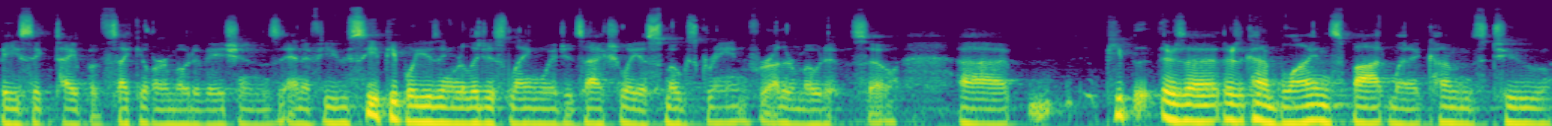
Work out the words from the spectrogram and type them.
basic type of secular motivations. And if you see people using religious language, it's actually a smokescreen for other motives. So uh, people, there's, a, there's a kind of blind spot when it comes to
